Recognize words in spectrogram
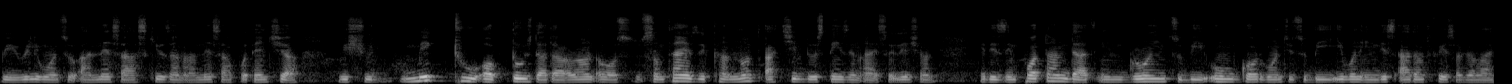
we really want to harness our skills and harness our potential, we should make two of those that are around us. Sometimes we cannot achieve those things in isolation it is important that in growing to be whom God wants you to be, even in this adult phase of your life,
